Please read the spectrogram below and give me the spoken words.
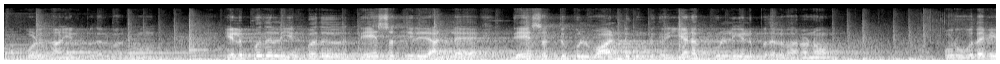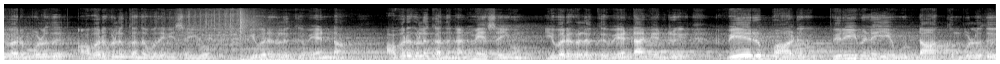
அப்பொழுதுதான் எழுப்புதல் வரும். எழுப்புதல் என்பது தேசத்தில் அல்ல தேசத்துக்குள் வாழ்ந்து கொண்டிருக்கிற எனக்குள் எழுப்புதல் வரணும். ஒரு உதவி வரும்பொழுது அவர்களுக்கு அந்த உதவி செய்வோம். இவர்களுக்கு வேண்டாம். அவர்களுக்கு அந்த நன்மையை செய்வோம். இவர்களுக்கு வேண்டாம் என்று வேறுபாடு பிரிவினையை உண்டாக்கும் பொழுது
